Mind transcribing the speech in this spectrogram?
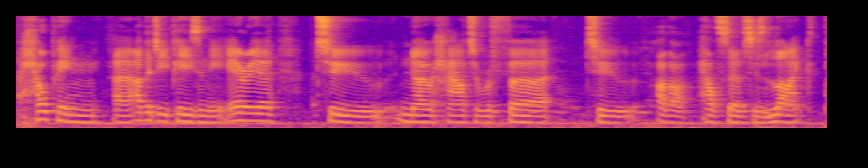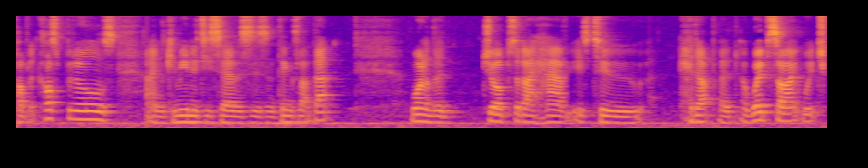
helping uh, other GPs in the area to know how to refer to other health services like public hospitals and community services and things like that. One of the jobs that I have is to head up a, a website which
